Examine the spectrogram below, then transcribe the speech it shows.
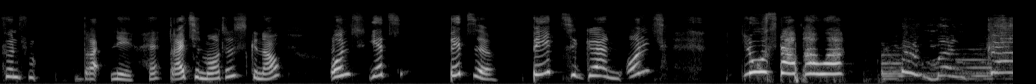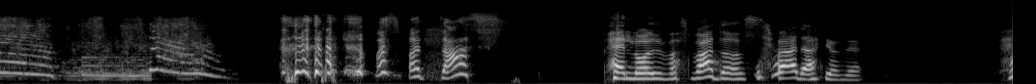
Fünf. Drei, nee, hä? 13 Mortis, genau. Und jetzt bitte, bitte gönnen. Und Blue Star Power. Oh mein Gott! Was war das? Hä, lol, was war das? Ich war da, Junge. Hä?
